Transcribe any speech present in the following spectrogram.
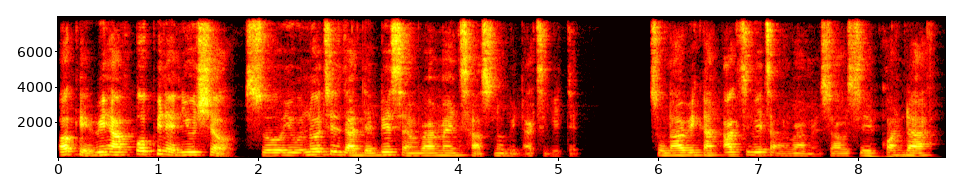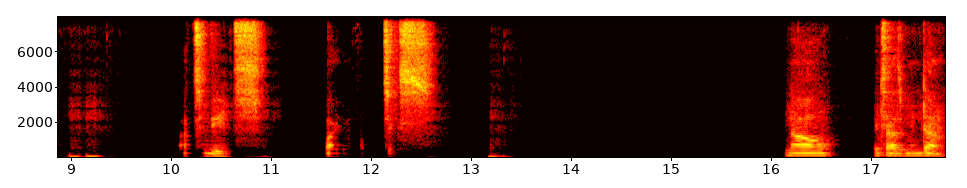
Okay, we have opened a new shell. So you will notice that the base environment has not been activated. So now we can activate our environment. So I will say conda activate bioinformatics. Now it has been done.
